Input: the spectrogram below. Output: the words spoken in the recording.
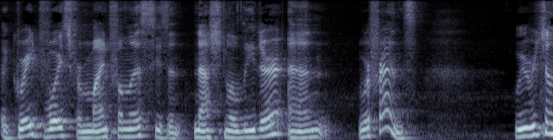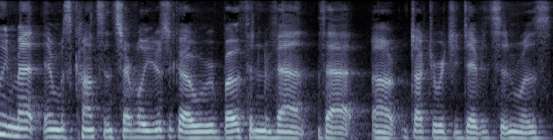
a great voice for mindfulness. He's a national leader, and we're friends. We originally met in Wisconsin several years ago. We were both at an event that uh, Dr. Richie Davidson was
